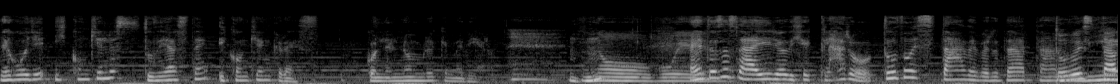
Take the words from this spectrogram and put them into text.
le digo, oye, ¿y con quién la estudiaste y con quién crees? Con el nombre que me dieron. No, bueno. Entonces ahí yo dije, claro, todo está de verdad tan Todo está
